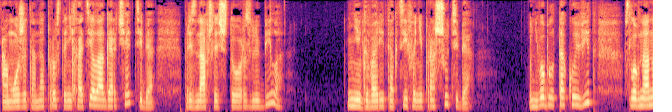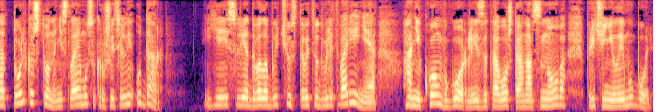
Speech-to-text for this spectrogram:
А может, она просто не хотела огорчать тебя, признавшись, что разлюбила? Не говори так, Тифа, прошу тебя. У него был такой вид, словно она только что нанесла ему сокрушительный удар — Ей следовало бы чувствовать удовлетворение, а не ком в горле из-за того, что она снова причинила ему боль.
